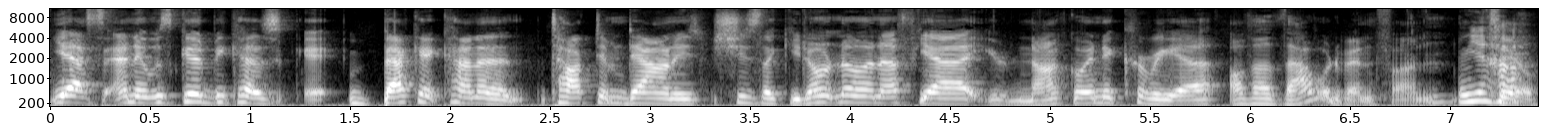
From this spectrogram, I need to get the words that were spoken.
Yes, and it was good because it, Beckett kind of talked him down. He's, she's like, "You don't know enough yet. You're not going to Korea." Although that would have been fun Yeah. too.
